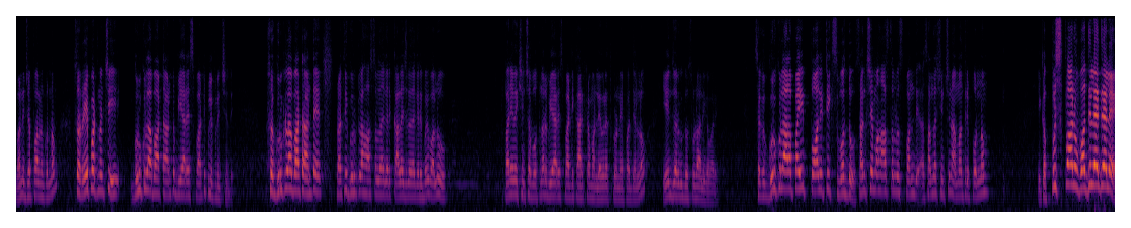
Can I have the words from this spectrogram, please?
ఇవన్నీ చెప్పాలనుకున్నాం. సో రేపటి నుంచి గురుకుల బాట అంటూ బీఆర్ఎస్ పార్టీ పిలుపునిచ్చింది. సో గురుకుల బాట అంటే ప్రతి గురుకుల హాస్టల్ దగ్గర కాలేజీల దగ్గరికి పోయి వాళ్ళు పర్యవేక్షించబోతున్నారు. బీఆర్ఎస్ పార్టీ కార్యక్రమాలు లేవనెత్తుకున్న నేపథ్యంలో ఏం జరుగుతుందో చూడాలి ఇక మరి. సో గురుకులాలపై పాలిటిక్స్ వద్దు. సంక్షేమ హాస్టల్ను స్పంది సందర్శించిన మంత్రి పొన్నం. ఇక పుష్పను వదిలేదేలే.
